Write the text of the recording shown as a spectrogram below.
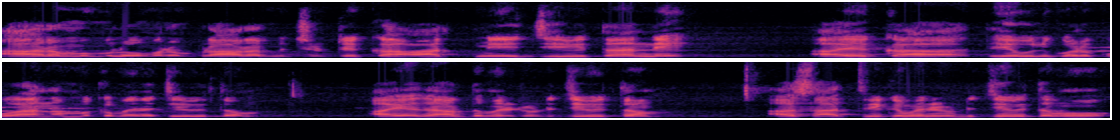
ఆరంభంలో మనం ప్రారంభించిన యొక్క ఆత్మీయ జీవితాన్ని ఆ యొక్క దేవుని కొరకు ఆ నమ్మకమైన జీవితం ఆ యథార్థమైనటువంటి జీవితం ఆ సాత్వికమైనటువంటి జీవితము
